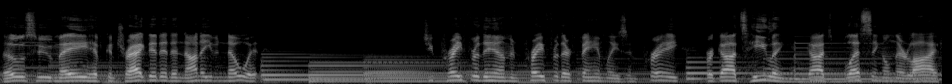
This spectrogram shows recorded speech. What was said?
those who may have contracted it and not even know it. Would you pray for them and pray for their families and pray for God's healing and God's blessing on their life?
